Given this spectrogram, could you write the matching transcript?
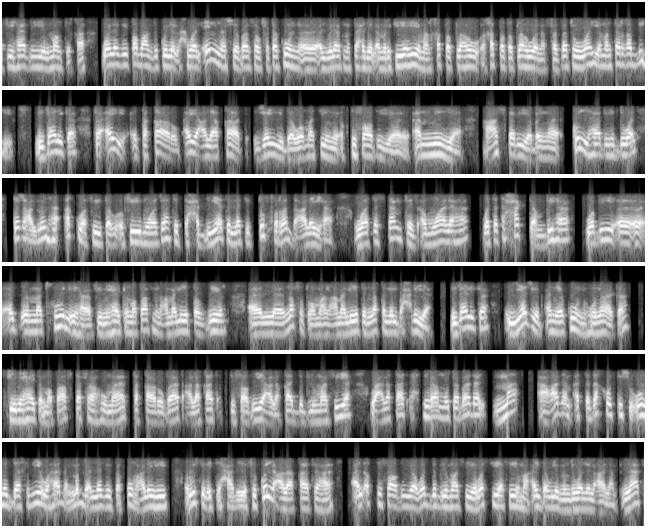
في هذه المنطقة. والذي طبعا بكل الأحوال إن نشب سوف تكون آه، الولايات المتحدة الأمريكية هي من خطط له خططت له ونفذته وهي من ترغب به. لذلك فأي تقارب أي علاقات جيدة ومتينة اقتصادية أمنية عسكرية بين كل هذه الدول تجعل منها أقوى في في مواجهة التحديات التي تفرض عليها وتستنفذ أموالها وتتحكم بها وبمدخولها في نهاية المطاف من عملية تصدير النفط ومن عملية النقل البحرية، لذلك يجب أن يكون هناك في نهاية المطاف تفاهمات، تقاربات، علاقات اقتصادية، علاقات دبلوماسية وعلاقات احترام متبادل مع عدم التدخل في الشؤون الداخلية وهذا المبدأ الذي تقوم عليه روسيا الاتحادية في كل علاقاتها الاقتصادية والدبلوماسية والسياسية مع أي دولة من دول العالم، لا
